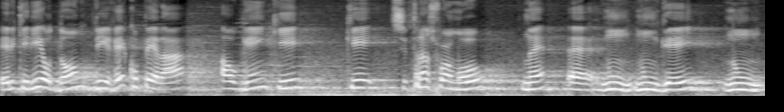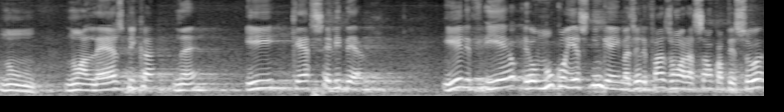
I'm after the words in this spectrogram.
Ele queria o dom de recuperar alguém que, que se transformou né, é, num, num, gay, num, num, numa lésbica, né, e quer ser liberto. E, ele, e eu, eu não conheço ninguém, mas ele faz uma oração com a pessoa,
